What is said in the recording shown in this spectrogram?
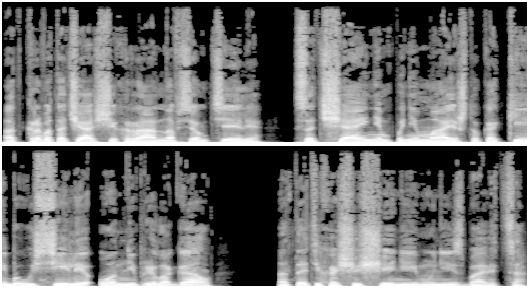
от кровоточащих ран на всем теле, с отчаянием понимая, что какие бы усилия он ни прилагал, от этих ощущений ему не избавиться.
